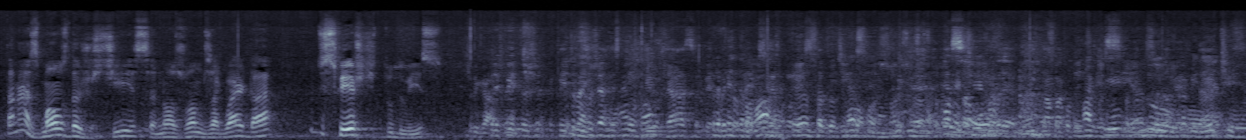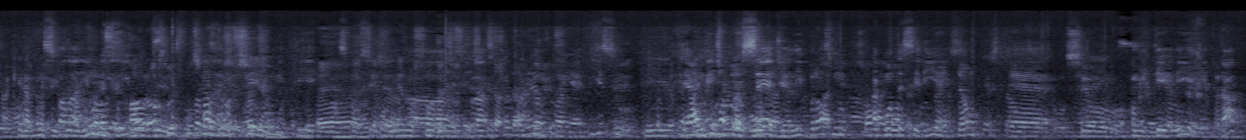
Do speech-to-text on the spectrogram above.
Está nas mãos da justiça, nós vamos aguardar o desfecho de tudo isso. Obrigado. Prefeito, eu acredito que já respondeu já essa pergunta. Aqui no gabinete, aqui na Prefeitura Municipal dos últimos patrocínios. Isso realmente procede ali próximo, aconteceria então o seu comitê ali eleitoral?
